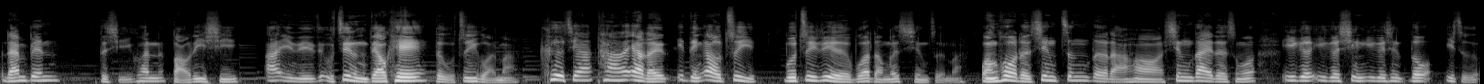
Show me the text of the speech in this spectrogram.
南边就是一款保利溪啊。因为有这两条溪都有水源嘛，客家他要来一定要有水。无水利无同个生存嘛，往后的姓曾的啦，哈，姓戴的什么，一个一个姓一个姓都一直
